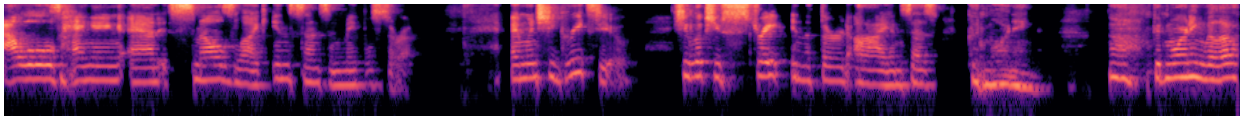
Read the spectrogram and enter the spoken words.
owls hanging, and it smells like incense and maple syrup. And when she greets you, she looks you straight in the third eye and says, Good morning. Oh, good morning, Willow.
